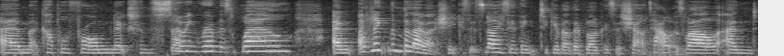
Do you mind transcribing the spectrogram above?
um, a couple from Notes from the Sewing Room as well. Um, I've linked them below actually because it's nice I think to give other vloggers a shout out as well. And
